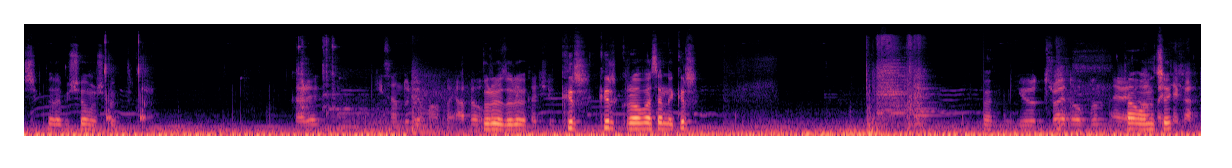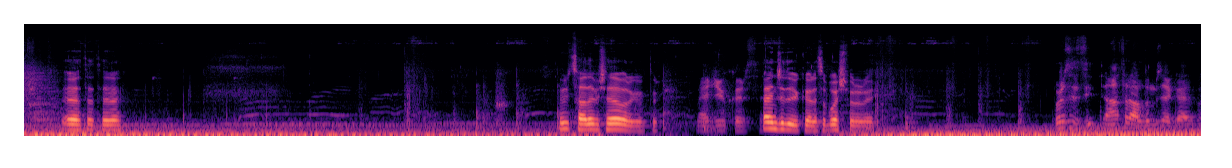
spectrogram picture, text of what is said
Işıklara bir şey olmuş Göktürk. Karı insan duruyor mu Alpay? Alpay Duruyor duruyor. Kaçıyor. Kır, kır, kura var sen de kır. You tried open. Evet Tamam, onu Alpay çek. tek attı. Evet evet helal. Dur sağda bir şeyler var Göktürk. Bence yukarısı. Bence de yukarısı boş ver orayı. Burası zi- anahtar aldığımız yer galiba.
